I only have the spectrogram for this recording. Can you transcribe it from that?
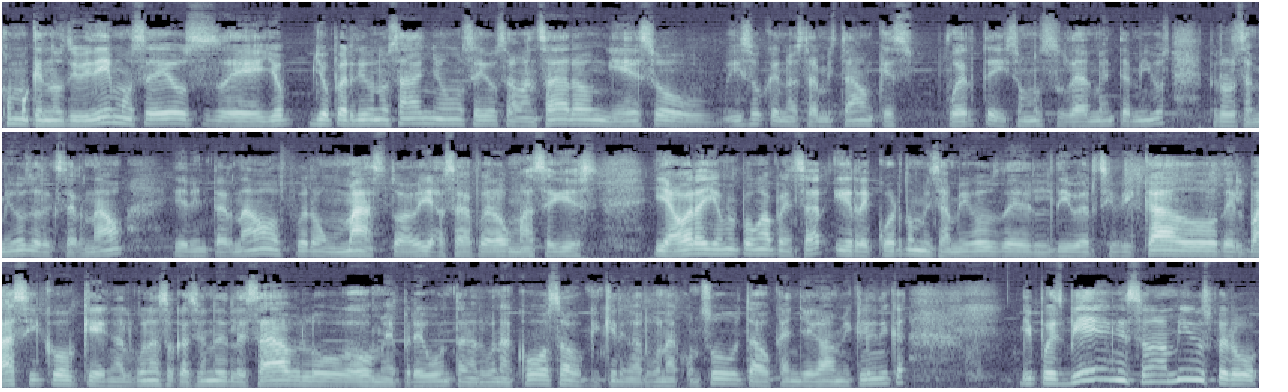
como que nos dividimos, ellos, eh, yo, yo perdí unos años, ellos avanzaron y eso hizo que nuestra amistad, aunque es fuerte y somos realmente amigos, pero los amigos del externado y del internado fueron más todavía, o sea, fueron más seguidos. Y ahora yo me pongo a pensar y recuerdo mis amigos del diversificado, del básico, que en algunas ocasiones les hablo o me preguntan alguna cosa o que quieren alguna consulta o que han llegado a mi clínica. Y pues bien, son amigos, pero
